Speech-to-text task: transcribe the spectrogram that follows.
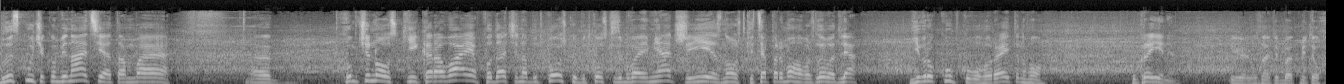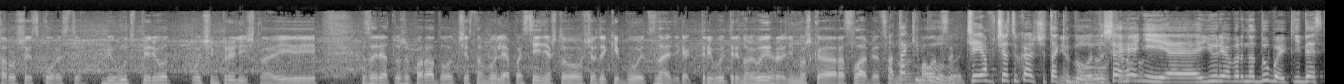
Блискуча комбінація. Там е, е, Хомчиновський Караваєв, подача на Будковську. Будковський забиває м'яч. І знову ж таки ця перемога важлива для Єврокубкового рейтингу України. Игорь, вы знаете, бы отметил хорошие скорости. Бегут вперед очень прилично. И Заря тоже порадовал. Честно, были опасения, что все-таки будет, знаете, как 3 3-0 выиграли, немножко расслабятся. А Ну, так і молодцы. було. Чи я чесно кажучи, так Ні, і було. ну, Лише все равно- геній е, Юрія Вернедуба, який десь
